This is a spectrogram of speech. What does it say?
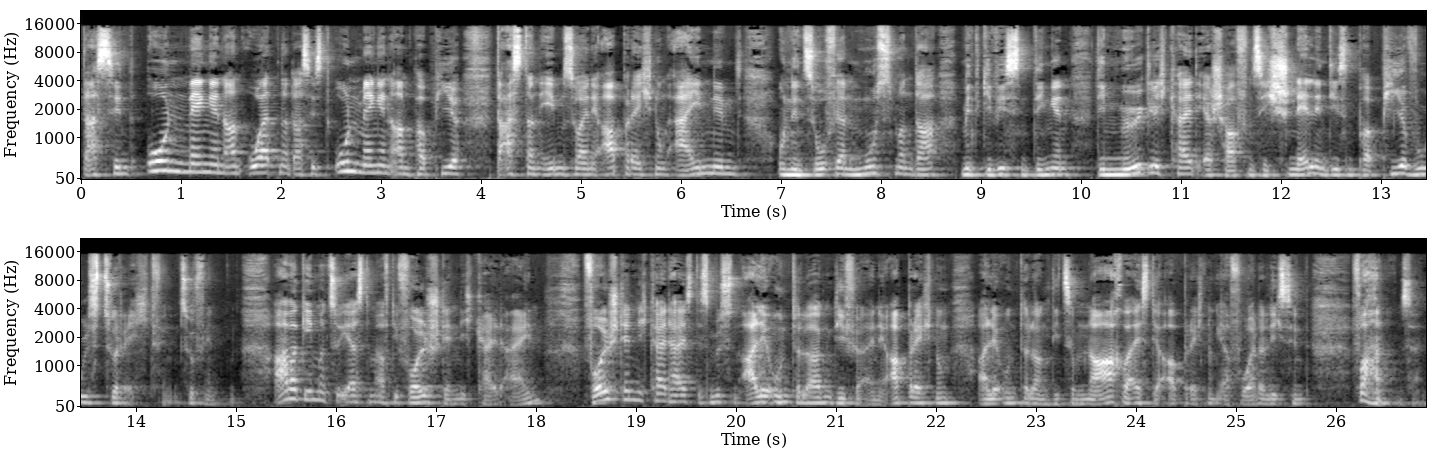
das sind Unmengen an Ordner, das ist Unmengen an Papier, das dann eben so eine Abrechnung einnimmt und insofern muss man da mit gewissen Dingen die Möglichkeit erschaffen, sich schnell in diesem Papierwulst zurechtzufinden. Aber gehen wir zuerst einmal auf die Vollständigkeit ein. Vollständigkeit heißt, es müssen alle Unterlagen, die für eine Abrechnung, alle Unterlagen, die zum Nachweis der Abrechnung erforderlich sind, vorhanden sein.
